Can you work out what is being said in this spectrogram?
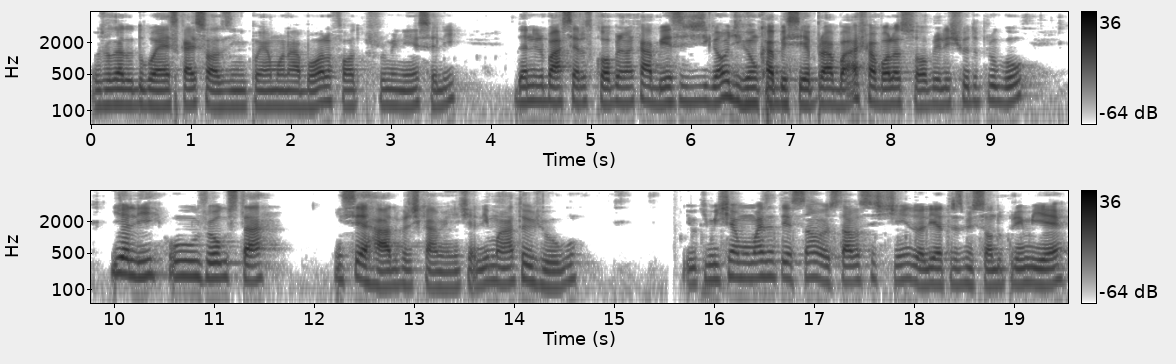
o jogador do Goiás cai sozinho, põe a mão na bola, falta pro Fluminense ali. Danilo Barcelos cobra na cabeça de Digão, Digão cabeceia para baixo, a bola sobra, ele chuta pro gol. E ali o jogo está encerrado praticamente. Ali mata o jogo. E o que me chamou mais atenção, eu estava assistindo ali a transmissão do Premier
